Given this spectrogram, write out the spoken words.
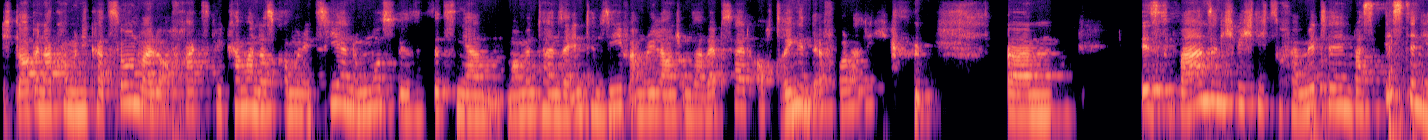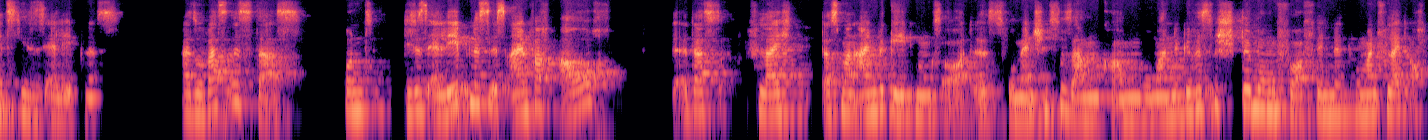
ich glaube in der Kommunikation, weil du auch fragst, wie kann man das kommunizieren? Du musst, wir sitzen ja momentan sehr intensiv am Relaunch unserer Website, auch dringend erforderlich, ähm, ist wahnsinnig wichtig zu vermitteln, was ist denn jetzt dieses Erlebnis? Also was ist das? Und dieses Erlebnis ist einfach auch, äh, dass vielleicht, dass man ein Begegnungsort ist, wo Menschen zusammenkommen, wo man eine gewisse Stimmung vorfindet, wo man vielleicht auch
